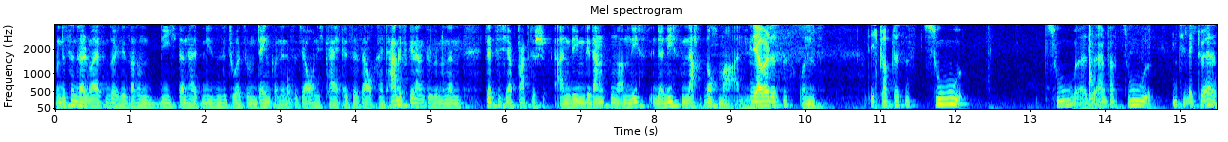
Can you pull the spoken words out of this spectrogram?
Und das sind halt meistens solche Sachen, die ich dann halt in diesen Situationen denke. Und es ist ja auch nicht kein, es ist ja auch kein Tagesgedanke, sondern dann setze ich ja praktisch an dem Gedanken am nächsten, in der nächsten Nacht nochmal an. Ja, aber das ist. Und ich glaube, das ist zu, zu, also einfach zu intellektuell.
